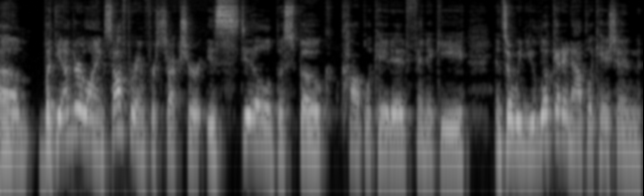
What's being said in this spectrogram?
Um, but the underlying software infrastructure is still bespoke, complicated, finicky. And so when you look at an application,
